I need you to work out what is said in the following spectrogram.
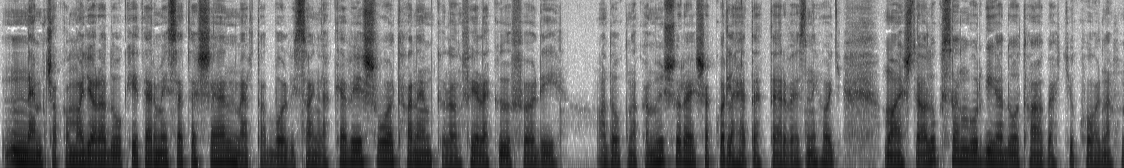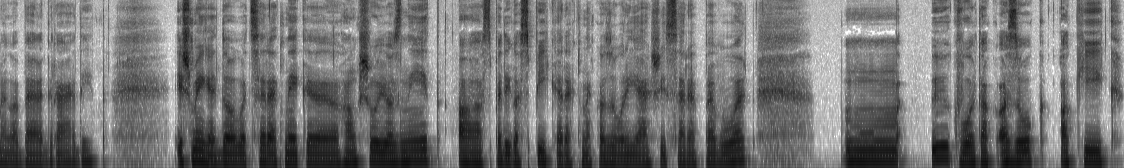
nem csak a magyar adóké természetesen, mert abból viszonylag kevés volt, hanem különféle külföldi adóknak a műsora, és akkor lehetett tervezni, hogy ma este a luxemburgi adót hallgatjuk, holnap meg a belgrádit. És még egy dolgot szeretnék hangsúlyozni itt, az pedig a speakereknek az óriási szerepe volt. Mm, ők voltak azok, akik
